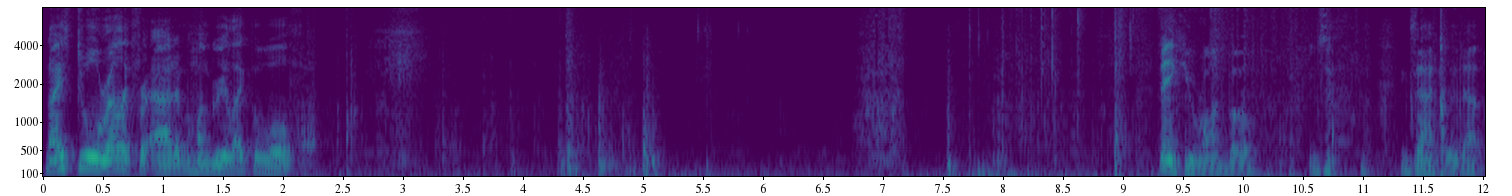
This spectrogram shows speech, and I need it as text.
Nice dual relic for Adam, hungry like the wolf. Thank you, Ronbo. exactly that.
